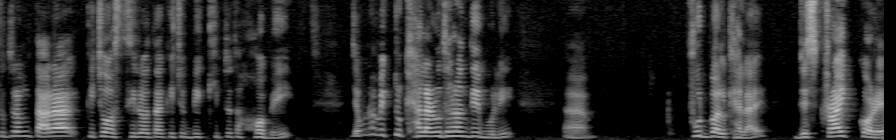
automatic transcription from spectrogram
সুতরাং তারা কিছু অস্থিরতা কিছু বিক্ষিপ্ততা হবেই। যেমন আমি একটু খেলার উদাহরণ দিয়ে বলি ফুটবল খেলায় যে স্ট্রাইক করে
